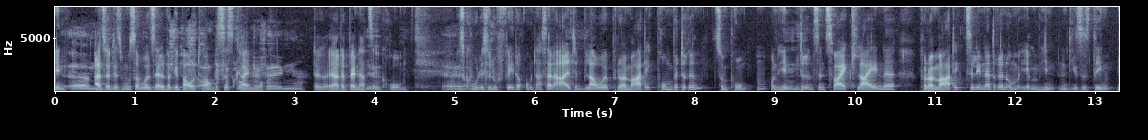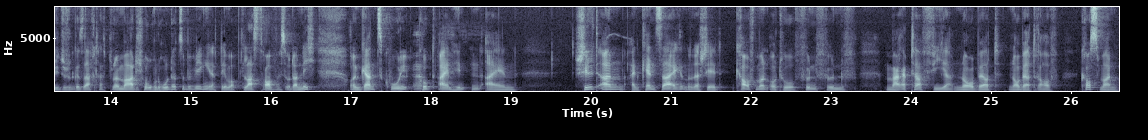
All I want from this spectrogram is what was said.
Ähm, also das muss er wohl selber Das gebaut haben, das ist kein Mock. Felgen, ne? Der, ja, der Ben hat es Ja. in Chrom. Ja, das ja. Coole ist die Luftfederung, da ist eine alte blaue Pneumatikpumpe drin zum Pumpen und hinten Mhm. drin sind zwei kleine Pneumatikzylinder drin, um eben hinten dieses Ding, wie du schon gesagt hast, pneumatisch hoch und runter zu bewegen, je nachdem, ob Last drauf ist oder nicht. Und ganz cool, guckt einen hinten ein Schild an, ein Kennzeichen und da steht Kaufmann Otto 55 Martha 4 Norbert Norbert drauf. Kossmann.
